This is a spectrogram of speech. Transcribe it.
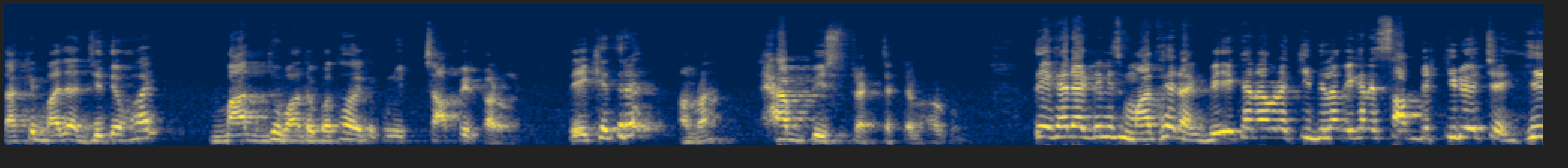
তাকে বাজার যেতে হয় বাধ্যবাধকতা, হয়তো কোনো চাপের কারণে। তো এই ক্ষেত্রে আমরা হ্যাভ বি স্ট্রাকচারটা ব্যবহার করব। তো এখানে একটা জিনিস মাথায় রাখবে, এখানে আমরা কি দিলাম? এখানে সাবজেক্ট কি রয়েছে? হি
